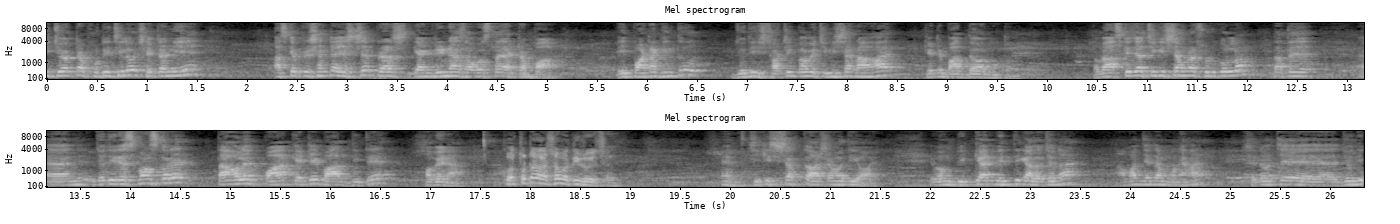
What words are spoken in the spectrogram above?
কিছু একটা ফুটেছিল সেটা নিয়ে আজকে পেশেন্টটা এসছে, প্লাস গ্যাংগ্রিনাস অবস্থায় একটা পা। এই পাটা কিন্তু যদি সঠিকভাবে চিকিৎসা না হয়, কেটে বাদ দেওয়ার মতন। তবে আজকে যা চিকিৎসা আমরা শুরু করলাম, তাতে যদি রেসপন্স করে, তাহলে পা কেটে বাদ দিতে হবে না। কতটা আশাবাদী রয়েছেন? চিকিৎসক তো আশাবাদী হয় এবং বিজ্ঞান ভিত্তিক আলোচনা আমার যেটা মনে হয় সেটা হচ্ছে যদি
